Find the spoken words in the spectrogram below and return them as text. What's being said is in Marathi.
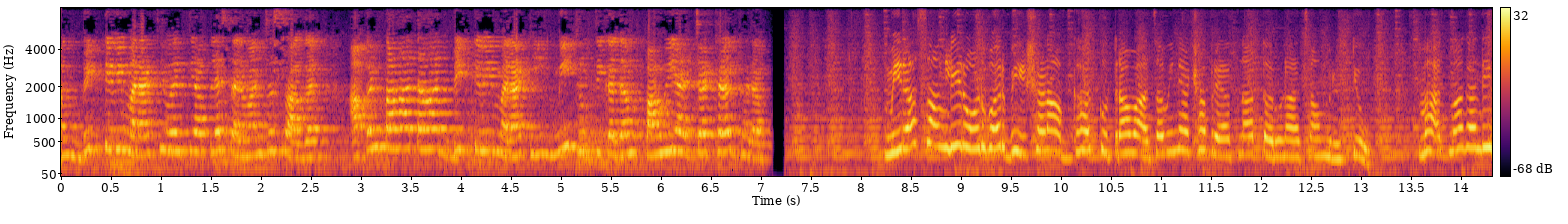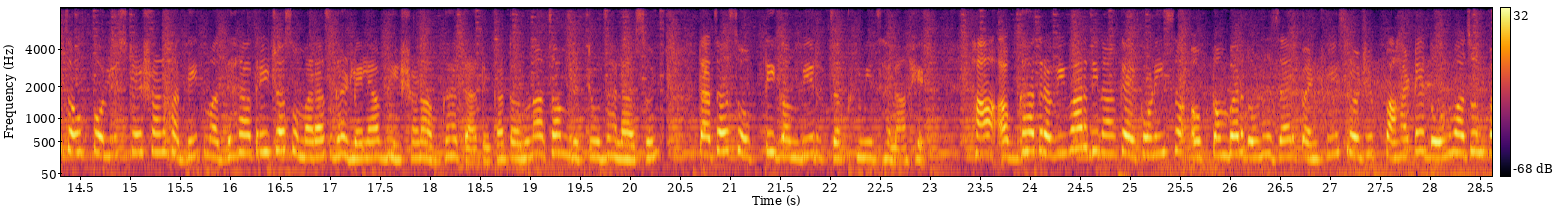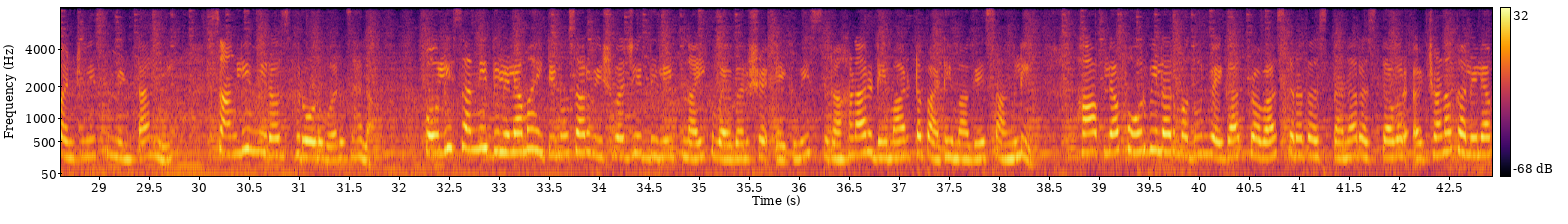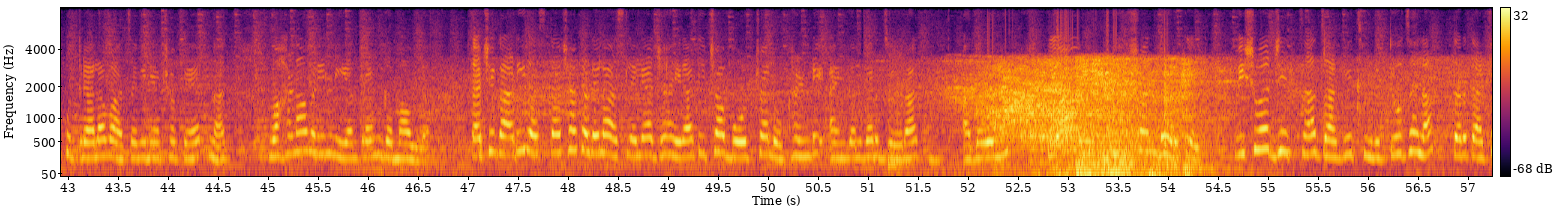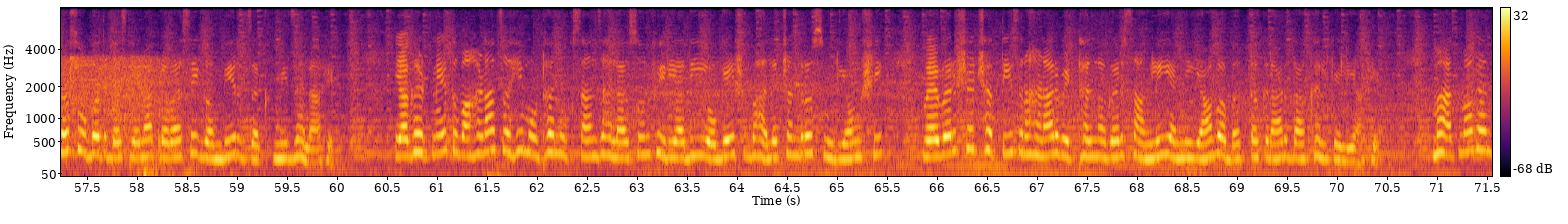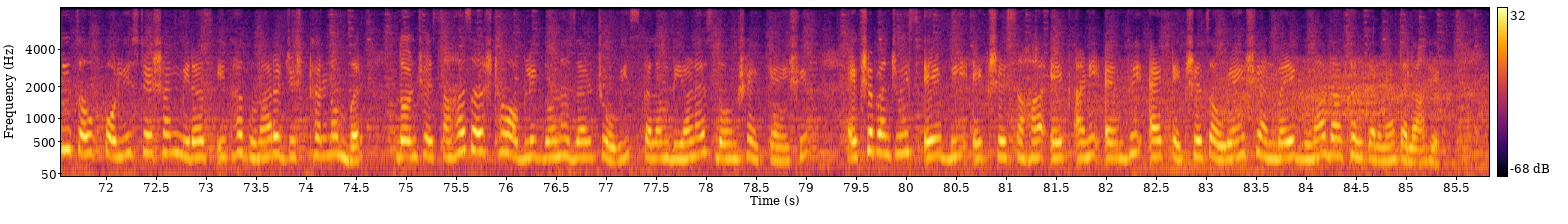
मराठीवरती आपल्या सर्वांचं स्वागत. आपण पाहत आहात बिग टीव्ही मराठी. मी तृप्ती कदम. पाहूया आजच्या ठळक घडामोडी. मिरज सांगली रोडवर भीषण अपघात कुत्रा वाचविण्याच्या प्रयत्नात तरुणाचा मृत्यू. महात्मा गांधी चौक पोलीस स्टेशन हद्दीत मध्यरात्रीच्या सुमारास घडलेल्या भीषण अपघातात एका तरुणाचा मृत्यू झाला असून त्याचा सोबती गंभीर जखमी झाला आहे. हा अपघात रविवार दिनांक एकोणीस ऑक्टोबर दोन हजार पंचवीस रोजी पहाटे दोन वाजून पंचवीस मिनिटांनी सांगली मिरज रोडवर झाला. पोलिसांनी दिलेल्या माहितीनुसार विश्वजित दिलीप नाईक वयवर्ष एकवीस राहणार डीमार्ट पाठीमागे सांगली. हा आपल्या फोर व्हीलरमधून वेगात प्रवास करत असताना रस्त्यावर अचानक आलेल्या कुत्र्याला वाचविण्याच्या प्रयत्नात वाहनावरील नियंत्रण गमावलं. त्याची गाडी रस्त्याच्या कडेला असलेल्या जाहिरातीच्या बोर्डच्या लोखंडी अँगलवर जोरात आदळली. या विश्वजितचा जागीच मृत्यू झाला तर त्याच्यासोबत बसलेला प्रवासी गंभीर जखमी झाला आहे. या घटनेत वाहनाचंही मोठं नुकसान झालं असून फिर्यादी योगेश भालचंद्र सूर्यवंशी वयवर्ष छत्तीस राहणार विठ्ठलनगर सांगली यांनी याबाबत तक्रार दाखल केली आहे. महात्मा गांधी चौक पोलीस स्टेशन मिरज इथं गुन्हा रजिस्टर नंबर दोनशे सहासष्ट ऑब्लिक दोन हजार चोवीस कलम बी एन एस दोनशे एक्क्याऐंशी एकशे पंचवीस ए बी एकशे सहा एक आणि एम व्ही ॲक्ट एकशे चौऱ्याऐंशी अन्वये गुन्हा दाखल करण्यात आला आहे.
